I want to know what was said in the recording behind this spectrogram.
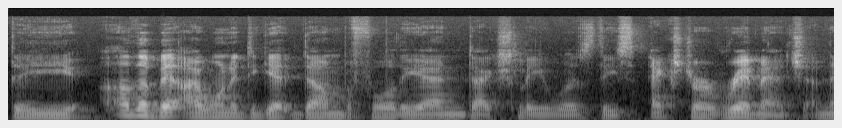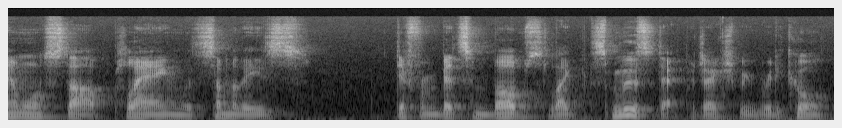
the other bit I wanted to get done before the end actually was these extra rim edge, and then we'll start playing with some of these different bits and bobs, like the smooth step, which actually be really cool.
